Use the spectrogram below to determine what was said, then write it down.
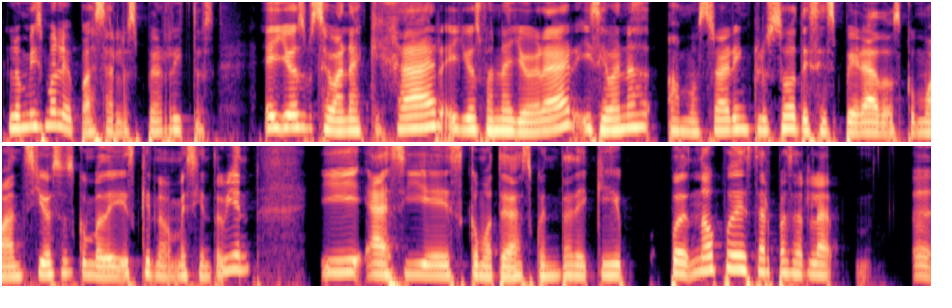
Lo mismo le pasa a los perritos. Ellos se van a quejar, ellos van a llorar y se van a, mostrar incluso desesperados, como ansiosos, como de es que no me siento bien. Y así es como te das cuenta de que pues, no puede estar pasarla. Uh,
